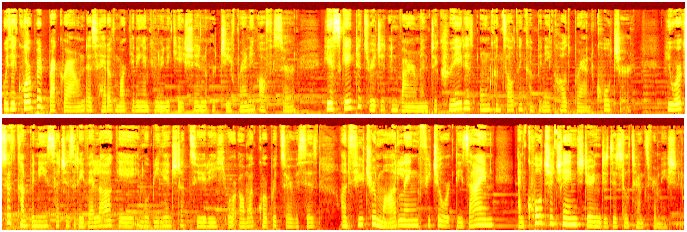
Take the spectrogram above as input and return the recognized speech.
With a corporate background as head of marketing and communication or chief branding officer, he escaped its rigid environment to create his own consulting company called Brand Culture. He works with companies such as Rivella AG, Immobilienstadt Zürich, or AMA Corporate Services on future modeling, future work design, and culture change during digital transformation.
